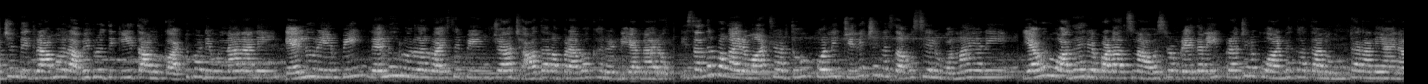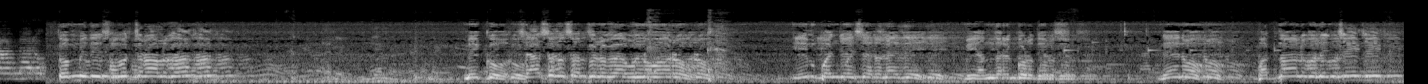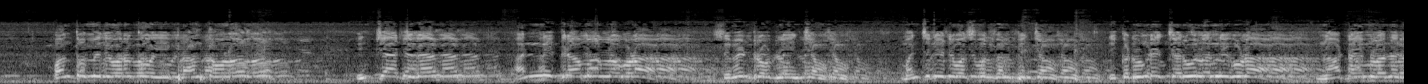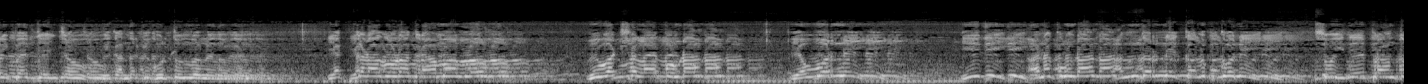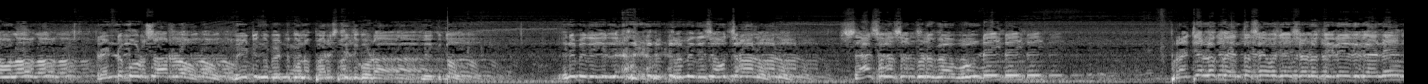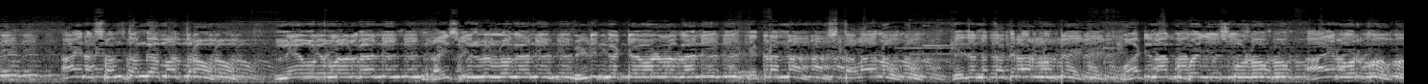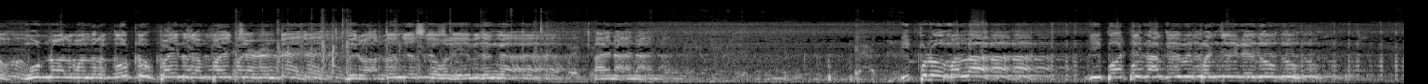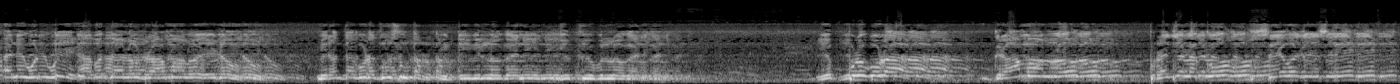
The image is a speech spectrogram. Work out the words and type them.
పద్దెనిమిది గ్రామాల అభివృద్ధికి తాను కట్టుబడి ఉన్నానని Nellore MP Nellore rural YCP incharge Adala Prabhakar Reddy అన్నారు. ఈ సందర్భంగా ఆయన మాట్లాడుతూ కొన్ని చిన్న చిన్న సమస్యలు ఉన్నాయని ఎవరు అధైర్యపడాల్సిన అవసరం లేదని ప్రజలకు అండగా తాను ఉంటానని ఆయన అన్నారు. తొమ్మిది సంవత్సరాలుగా మీకు శాసనసభ్యులుగా ఉన్నవారు ఏం పనిచేశారనేది మీ అందరికి కూడా తెలుసు. నేను పద్నాలుగు నుంచి పంతొమ్మిది వరకు ఈ ప్రాంతంలో ఇన్ఛార్జిగా అన్ని గ్రామాల్లో కూడా సిమెంట్ రోడ్లు వేయించాం. మంచినీటి వసతులు కల్పించాం. ఇక్కడ ఉండే చెరువులన్నీ కూడా నా టైంలోనే రిపేర్ చేయించాం. మీకు అందరికీ గుర్తుందో లేదో కానీ. ఎక్కడా కూడా గ్రామాల్లో వివక్ష లేకుండా ఎవరిని ఏది అనకుండా అందరినీ కలుపుకొని. సో ఇదే ప్రాంతంలో రెండు మూడు సార్లు మీటింగ్ పెట్టుకున్న పరిస్థితి కూడా మీకు ఎనిమిది తొమ్మిది సంవత్సరాలు శాసనసభ్యుడుగా ఉండి ప్రజలకు ఎంత సేవ చేశాడో తెలియదు కానీ ఆయన సొంతంగా మాత్రం లేఅవుట్లో గాని రైస్ మిల్లుల్లో గాని బిల్డింగ్ కట్టేవాళ్ళలో కానీ గాని ఎక్కడన్నా స్థలాలు ఏదన్నా తకరారులు ఉంటే వాటిని ఆక్యుపై చేసుకోవడం ఆయన వరకు మూడు నాలుగు వందల కోట్లు పైన సంపాదించాడంటే మీరు అర్థం చేసుకోవాలి ఏ విధంగా ఆయన. ఇప్పుడు మళ్ళా ఈ పార్టీ నాకేమీ పని చేయలేదు. అనే ఒట్టి అబద్దాలు డ్రామాలు వేయడం. మీరంతా కూడా చూసుంటారు. టీవీల్లో కానీ యూట్యూబ్లో కానీ ఎప్పుడు కూడా గ్రామాల్లో ప్రజలకు సేవ చేస్తే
